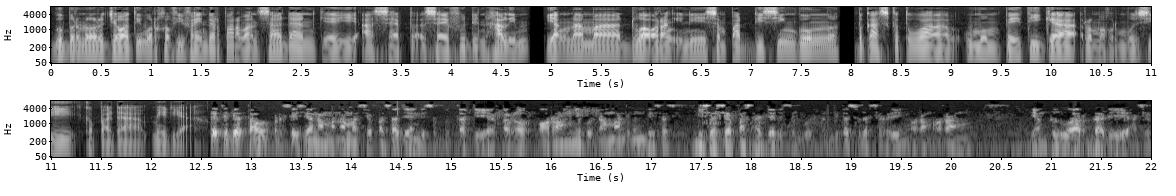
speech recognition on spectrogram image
Gubernur Jawa Timur Khofifah Indar Parawansa dan Kiai Asep Saifuddin Halim yang nama dua orang ini sempat disinggung bekas Ketua Umum P3 Roma Hurmuzi kepada media. Saya tidak tahu persis ya nama-nama siapa saja yang disebut tadi ya. Kalau orang menyebut nama itu kan bisa bisa siapa saja disebut dan kita sudah sering orang-orang yang keluar dari hasil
